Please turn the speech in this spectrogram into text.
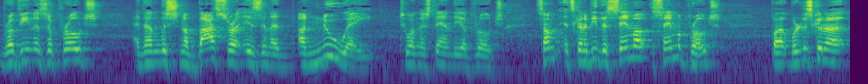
Ravina's approach, and then Lishna Basra is in a, a new way to understand the approach. Some, it's going to be the same uh, same approach, but we're just going to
